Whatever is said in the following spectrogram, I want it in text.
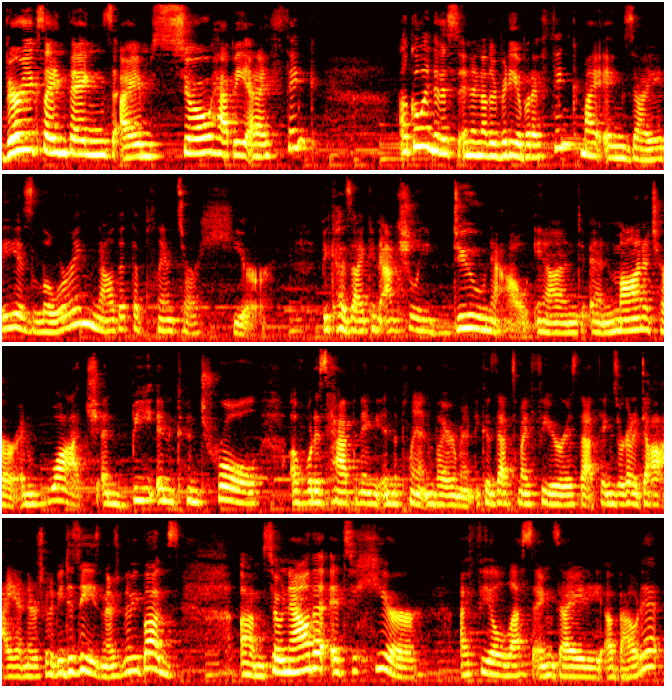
Very exciting things. I am so happy, and I think I'll go into this in another video, but I think my anxiety is lowering now that the plants are here because I can actually do now and, and monitor and watch and be in control of what is happening in the plant environment because that's my fear is that things are gonna die and there's gonna be disease and there's gonna be bugs. Um, so now that it's here, I feel less anxiety about it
